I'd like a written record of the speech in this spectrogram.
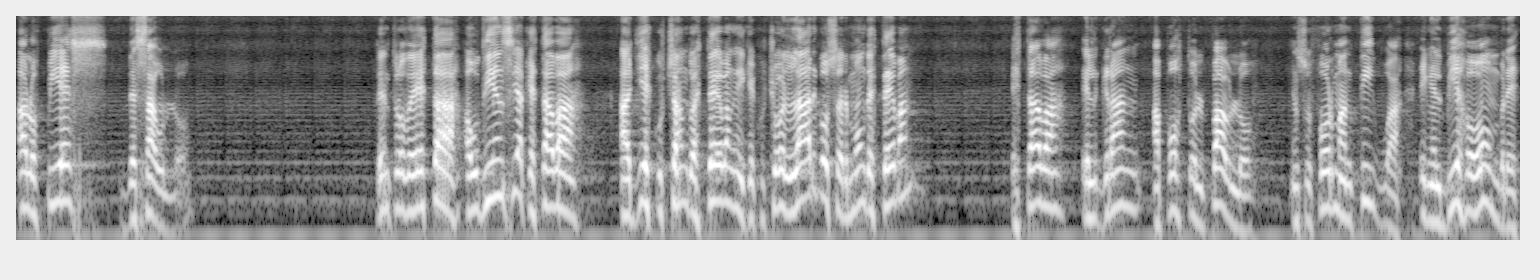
a los pies de Saulo. Dentro de esta audiencia que estaba allí escuchando a Esteban y que escuchó el largo sermón de Esteban, estaba el gran apóstol Pablo en su forma antigua, en el viejo hombre,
